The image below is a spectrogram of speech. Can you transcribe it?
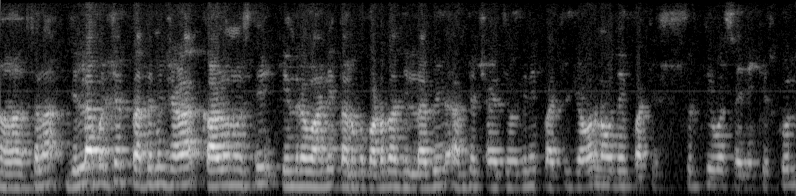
चला जिल्हा परिषद प्राथमिक शाळा काळून वस्ती केंद्र वाहली तालुका पाटोदा जिल्हा बीड आमच्या शाळेच्या वतीने पाचवी जवाहर नवोदय पाचवी शिष्यवृत्ती व सैनिकी school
